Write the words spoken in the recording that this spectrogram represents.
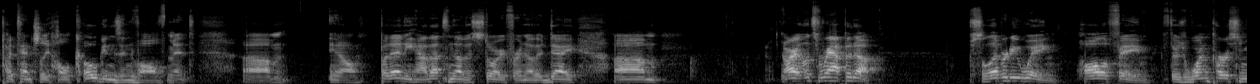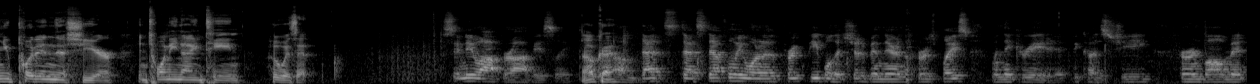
potentially Hulk Hogan's involvement. Um, you know, but anyhow, that's another story for another day. Um, all right, let's wrap it up. Celebrity Wing Hall of Fame. If there's one person you put in this year in 2019, who is it? Cyndi Lauper, obviously. Okay. Um, that's that's definitely one of the people that should have been there in the first place when they created it because she, her involvement,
